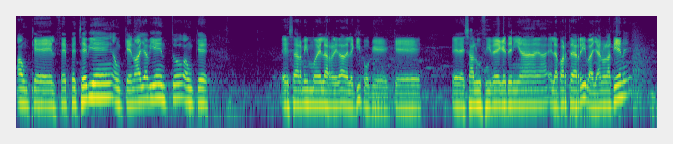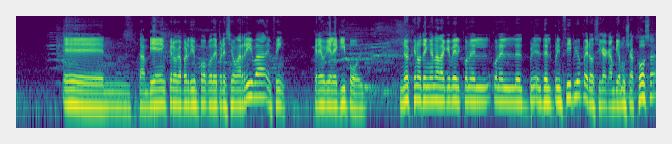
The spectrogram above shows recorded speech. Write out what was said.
aunque el césped esté bien, aunque no haya viento, aunque esa ahora mismo es la realidad del equipo, que, esa lucidez que tenía en la parte de arriba ya no la tiene. Eh, también creo que ha perdido un poco de presión arriba. En fin, creo que el equipo no es que no tenga nada que ver con el, con el, el del principio, pero sí que ha cambiado muchas cosas.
